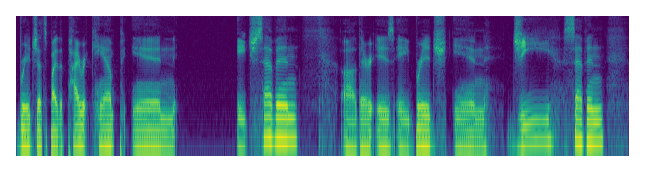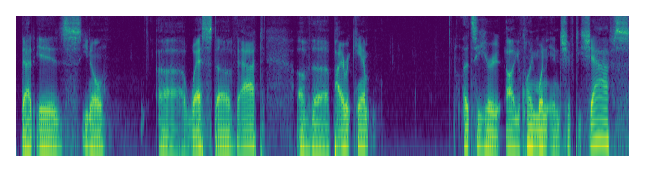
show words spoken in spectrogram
bridge that's by the pirate camp in H7. Uh, there is a bridge in G7 that is, you know, uh, west of that, of the pirate camp. Let's see here. Uh, you'll find one in Shifty Shafts.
